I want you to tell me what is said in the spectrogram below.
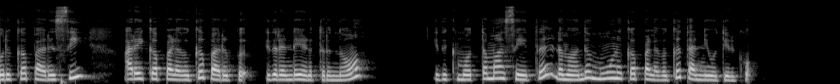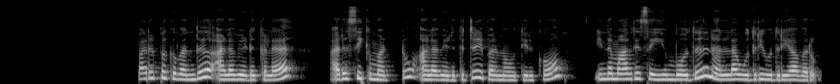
ஒரு கப் அரிசி அரை கப் அளவுக்கு பருப்பு. இது ரெண்டையும் எடுத்திருந்தோம். இதுக்கு மொத்தமாக சேர்த்து நம்ம வந்து மூணு கப் அளவுக்கு தண்ணி ஊற்றிருக்கோம் பருப்புக்கு வந்து அளவு எடுக்கலை. அரிசிக்கு மட்டும் அளவு எடுத்துகிட்டு இப்போ நம்ம ஊற்றிருக்கோம் இந்த மாதிரி செய்யும்போது நல்லா உதிரி உதிரியாக வரும்.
